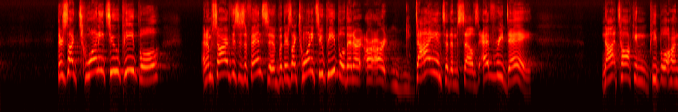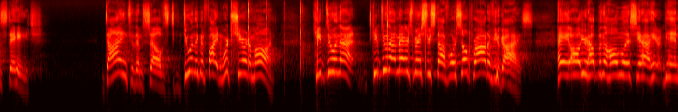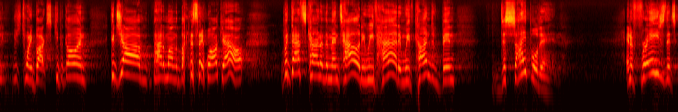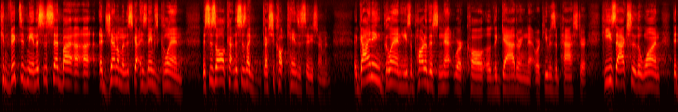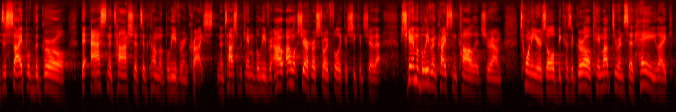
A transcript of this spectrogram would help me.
There's like 22 people and I'm sorry if this is offensive, but there's like 22 people that are, are, are dying to themselves every day, not talking people on stage, dying to themselves, doing the good fight, and we're cheering them on. Keep doing that. Keep doing that marriage ministry stuff. We're so proud of you guys. Hey, oh, you're helping the homeless. Yeah, here, man, here's 20 bucks. Keep it going. Good job. Pat them on the butt as they walk out. But that's kind of the mentality we've had and we've kind of been discipled in. And a phrase that's convicted me, and this is said by a, a, a gentleman, this guy, his name is Glenn. This is all, this is like, I should call it Kansas City sermon. A guy named Glenn, he's a part of this network called uh, the Gathering Network. He was a pastor. He's actually the one that discipled the girl that asked Natasha to become a believer in Christ. Natasha became a believer. I won't share her story fully because she can share that. She became a believer in Christ in college, around 20 years old, because a girl came up to her and said, Hey, like,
